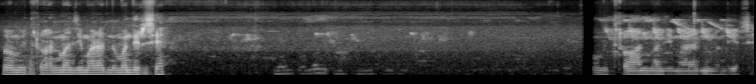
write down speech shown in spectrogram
તો મિત્રો, હનુમાનજી મહારાજનું મંદિર છે. મિત્રો, હનુમાનજી મહારાજનું મંદિર છે.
